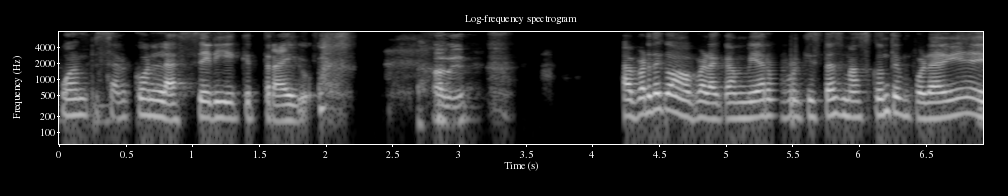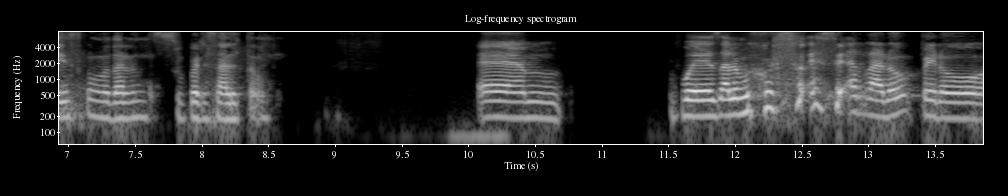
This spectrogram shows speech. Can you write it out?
voy a empezar con la serie que traigo. A ver. Aparte como para cambiar, porque esta es más contemporánea y es como dar un súper salto. Em, pues a lo mejor sea raro, pero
